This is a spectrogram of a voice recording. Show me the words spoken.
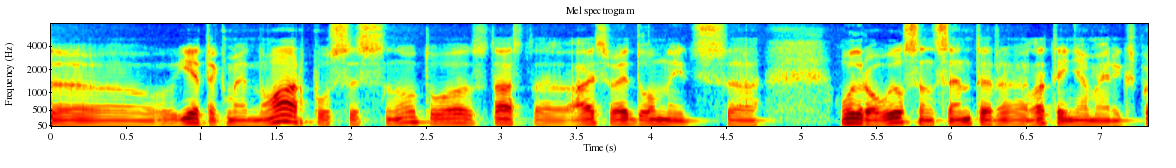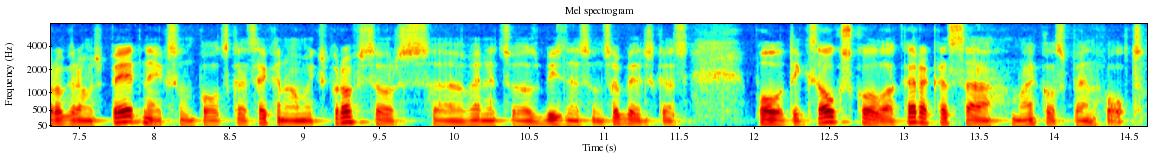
uh, ietekmēt no ārpuses. Nu, to stāsta ASV domnīcas uh, Udro Wilson Center, Latvijas Amerikas programmas pētnieks un politiskās ekonomikas profesors Venecijas biznesa un sabiedriskās politikas augstskolā Karakasā Maikls Penfolds.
